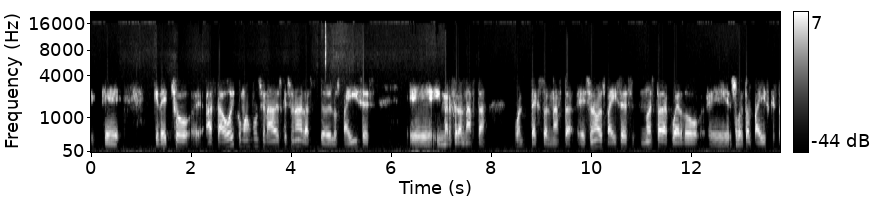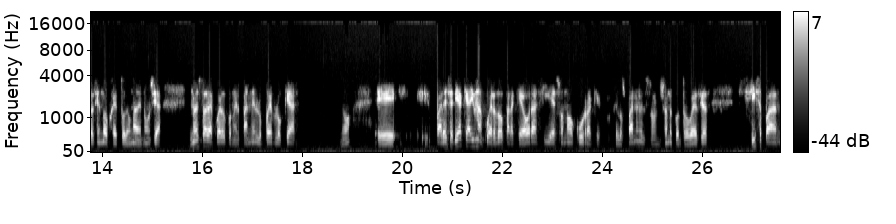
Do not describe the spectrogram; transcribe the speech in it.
eh, que que de hecho eh, hasta hoy como han funcionado es que si uno de, de los países eh, y me refiero al NAFTA o al texto del NAFTA, eh, si uno de los países no está de acuerdo, eh, sobre todo el país que está siendo objeto de una denuncia, no está de acuerdo con el panel, lo puede bloquear, ¿no? Eh, parecería que hay un acuerdo para que ahora sí eso no ocurra, que, que los paneles de solución de controversias sí se puedan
